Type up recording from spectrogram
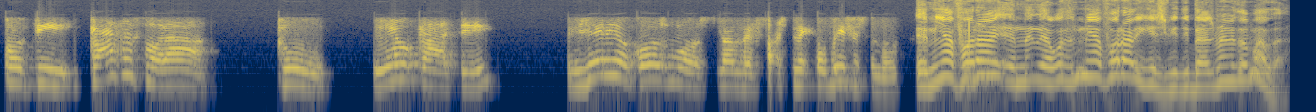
ότι κάθε φορά που λέω κάτι, βγαίνει ο κόσμος να με φά... στην εκπομπή σας εννοώ. Ε, μια φορά, ε, με- εγώ μια φορά είχε βγει την περασμένη εβδομάδα.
